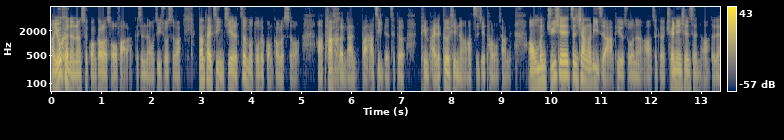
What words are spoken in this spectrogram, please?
啊，有可能呢是广告的手法了。可是呢，我自己说实话，当戴志颖接了这么多的广告的时候啊，他很难把他自己的这个品牌的个性呢啊直接套用上面。啊，我们举一些正向的例子啊，譬如说呢，啊，这个全年先生啊，对不对？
